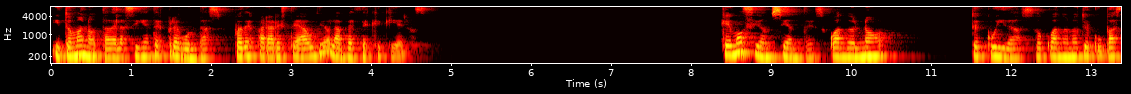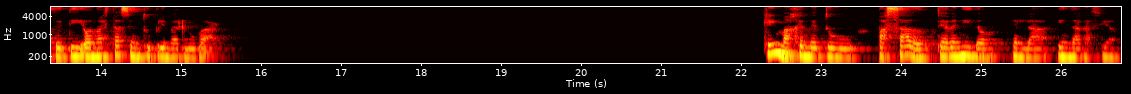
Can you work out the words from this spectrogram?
y toma nota de las siguientes preguntas. Puedes parar este audio las veces que quieras. ¿Qué emoción sientes cuando no te cuidas o cuando no te ocupas de ti o no estás en tu primer lugar. ¿Qué imagen de tu pasado te ha venido en la indagación?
